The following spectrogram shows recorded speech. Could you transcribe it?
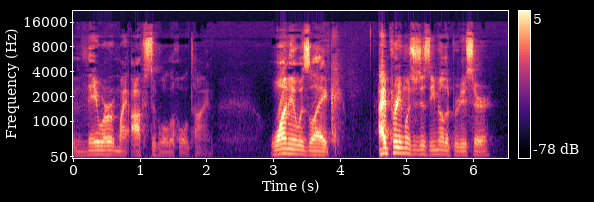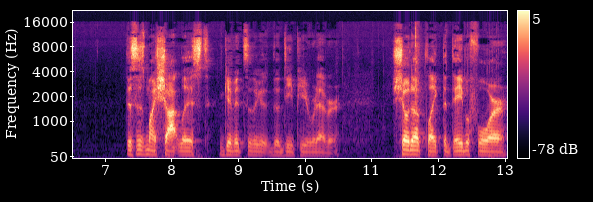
they were my obstacle the whole time. One, it was like I pretty much just emailed the producer, this is my shot list. Give it to the the DP or whatever. Showed up like the day before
